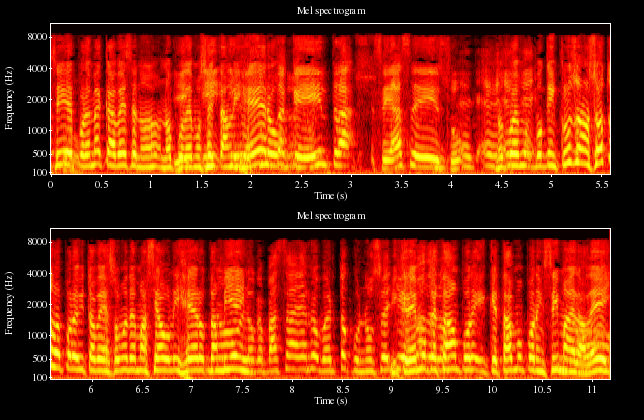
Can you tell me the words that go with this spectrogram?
sí, el problema es que a veces no, no podemos ser tan ligeros. que entra, se hace eso, eh, eh, no podemos, porque incluso nosotros los periodistas a veces somos demasiado ligeros también. lo que pasa es, Roberto, que uno se Y creemos que, estamos por, que estamos por encima de la ley.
